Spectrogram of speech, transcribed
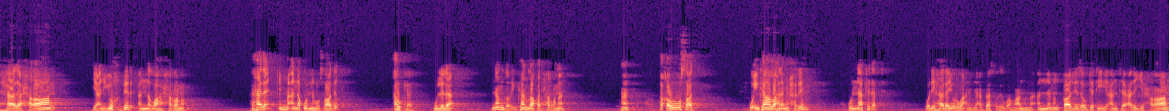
هذا حرام يعني يخبر أن الله حرمه. فهذا إما أن نقول أنه صادق أو كاذب ولا لا؟ ننظر إن كان الله قد حرمه ها؟ فقوله صادق وإن كان الله لم يحرمه قلنا كذبت. ولهذا يروى عن ابن عباس رضي الله عنهما أن من قال لزوجته أنت علي حرام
